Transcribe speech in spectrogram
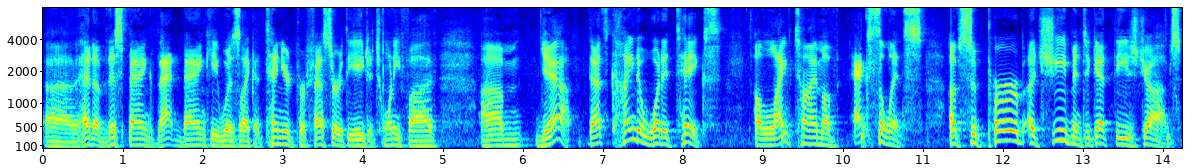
uh, head of this bank, that bank. He was like a tenured professor at the age of 25. Um, yeah, that's kind of what it takes a lifetime of excellence, of superb achievement to get these jobs.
